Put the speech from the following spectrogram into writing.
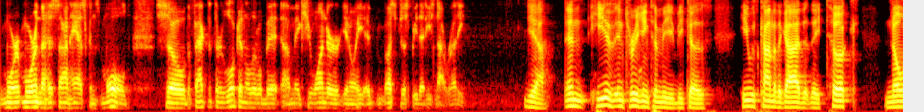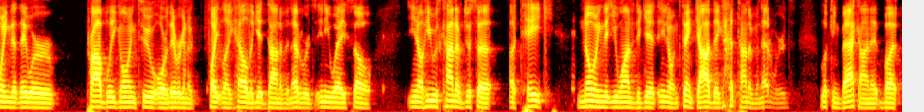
more more in the Hassan Haskins mold. So the fact that they're looking a little bit uh, makes you wonder. You know, it must just be that he's not ready. Yeah, and he is intriguing to me because he was kind of the guy that they took, knowing that they were probably going to, or they were going to fight like hell to get Donovan Edwards anyway. So, you know, he was kind of just a a take, knowing that you wanted to get, you know, and thank God they got Donovan Edwards looking back on it. But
